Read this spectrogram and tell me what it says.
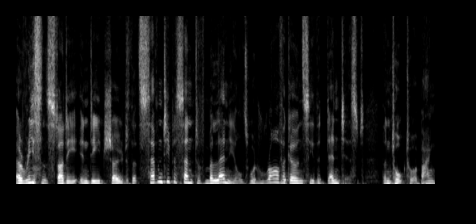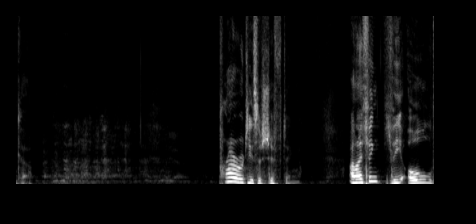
a recent study indeed showed that 70% of millennials would rather go and see the dentist than talk to a banker. Priorities are shifting. And I think the old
